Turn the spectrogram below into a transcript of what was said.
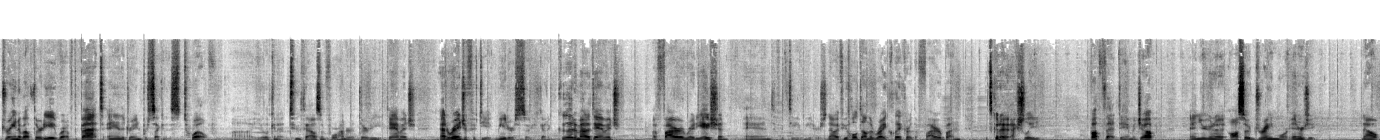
drain about 38 right off the bat, and the drain per second is 12. Uh, you're looking at 2,430 damage at a range of 58 meters, so you've got a good amount of damage of fire and radiation, and 58 meters. Now, if you hold down the right click or the fire button, it's going to actually buff that damage up, and you're going to also drain more energy. Now,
